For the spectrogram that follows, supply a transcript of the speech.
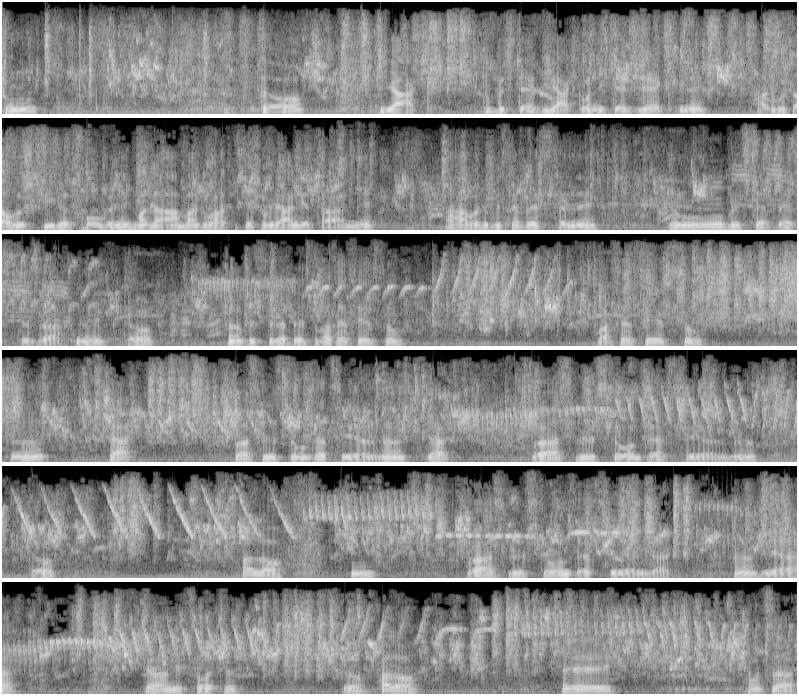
Hm? So, Jack, du bist der Jack und nicht der Jack, ne? Aber du bist auch ein Spiegelvogel, ne? Meine Armbanduhr hat es dir schon wieder angetan, ne? Aber du bist der Beste, ne? Du bist der Beste, sag, ne? So, ja, bist du der Beste? Was erzählst du? Was erzählst du? Hm? Jack? Was willst du uns erzählen? Hm? Jack? Was willst du uns erzählen? Hm? So? Hallo? Hm? Was willst du uns erzählen, Jack? Hm? Ja? Gar nichts heute? So? Hallo? Hey? Putzer?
